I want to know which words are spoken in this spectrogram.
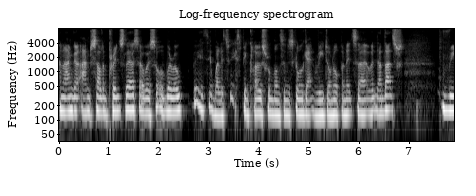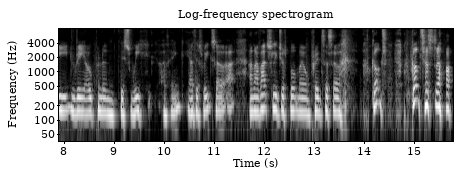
and I'm go- I'm selling prints there. So we're sort of we're open. It's, well, it's it's been closed for a month and it's all getting redone up, and it's uh, and that's re reopening this week. I think yeah, this week. So I, and I've actually just bought my own printer, so I've got to, I've got to start.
